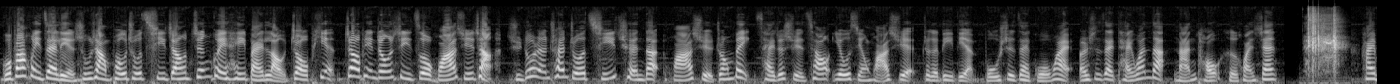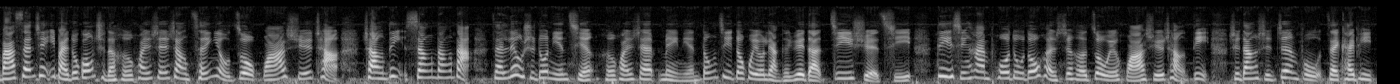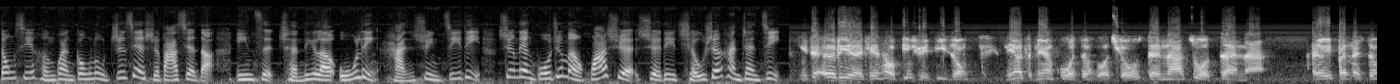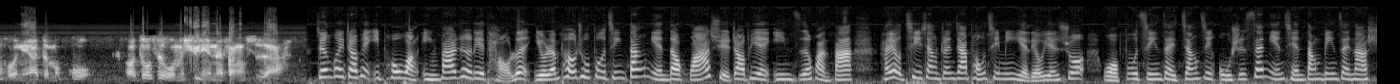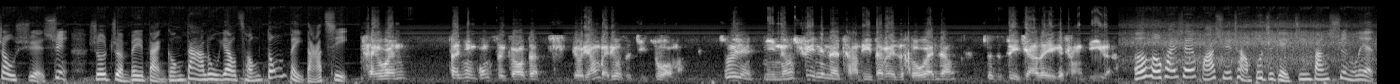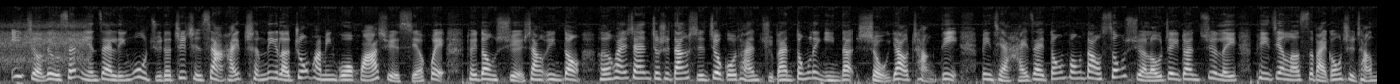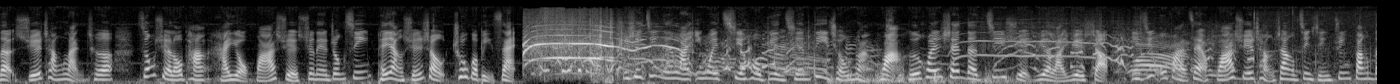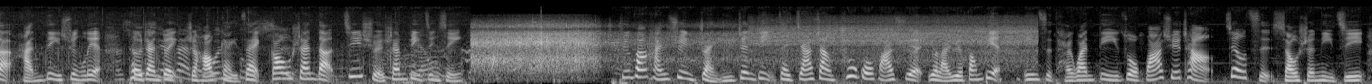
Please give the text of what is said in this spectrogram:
国发会在脸书上抛出七张珍贵黑白老照片，照片中是一座滑雪场，许多人穿着齐全的滑雪装备，踩着雪橇悠闲滑雪。这个地点不是在国外，而是在台湾的南投合欢山。海拔三千一百多公尺的合欢山上曾有座滑雪场，场地相当大。在六十多年前，合欢山每年冬季都会有两个月的积雪期，地形和坡度都很适合作为滑雪场地，是当时政府在开辟东西横贯公路支线时发现的，因此成立了五岭寒训基地，训练国军们滑雪、雪地求生和战技。你在恶劣的天候、冰雪地中，你要怎么样过生活、求生啊、作战啊，还有一般的生活你要怎么过？哦，都是我们训练的方式啊。珍贵照片一抛网，引发热烈讨论。有人抛出父亲当年的滑雪照片，英姿焕发。还有气象专家彭其明也留言说：“我父亲在将近五十三年前当兵，在那受雪训，说准备反攻大陆，要从东北打起。台湾三千公尺高的有两百六十几座嘛，所以你能训练的场地大概是河湾章。”这是最佳的一个场地了。而合欢山滑雪场不止给军方训练，一九六三年在林务局的支持下，还成立了中华民国滑雪协会，推动雪上运动。合欢山就是当时救国团举办冬令营的首要场地，并且还在东风到松雪楼这一段距离辟建了四百公尺长的雪场缆车。松雪楼旁还有滑雪训练中心，培养选手出国比赛。只是近年来，因为气候变迁、地球暖化，合欢山的积雪越来越少，已经无法在滑雪场上进行军方的寒地训练，特战队只好改在高山的积雪山壁进行。军方寒训转移阵地，再加上出国滑雪越来越方便，因此台湾第一座滑雪场就此销声匿迹。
